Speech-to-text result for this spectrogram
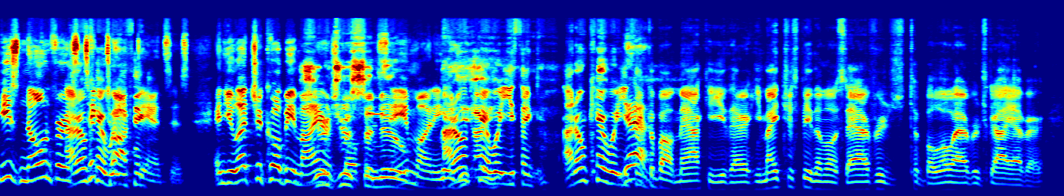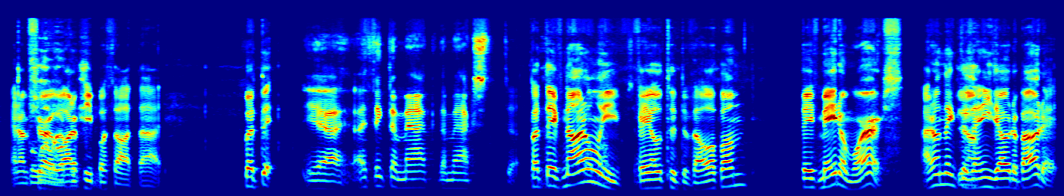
He's known for his don't care what you TikTok dances. And you let Jakobi Meyers Juju go for the same money. I don't care I- what you think. I don't care what you Yeah. think about Mackey either. He might just be the most average to below average guy ever, and I'm sure Below a lot of people thought that. But the, yeah, I think the Mac, the Max. Uh, but they've not only sorry. failed to develop him, they've made him worse. I don't think there's Yeah. any doubt about it.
